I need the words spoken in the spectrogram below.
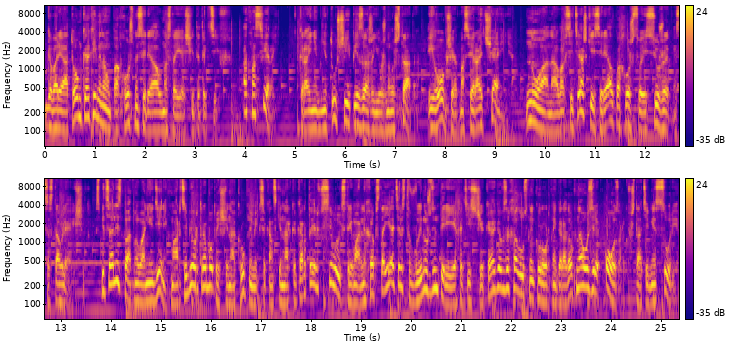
Говоря о том, как именно он похож на сериал «Настоящий детектив» атмосферой, крайне гнетущие пейзажи Южного штата и общая атмосфера отчаяния. Ну а на «Во все тяжкие» сериал похож своей сюжетной составляющей. Специалист по отмыванию денег Марти Бёрд, работающий на крупный мексиканский наркокартель, в силу экстремальных обстоятельств вынужден переехать из Чикаго в захолустный курортный городок на озере Озарк в штате Миссури.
